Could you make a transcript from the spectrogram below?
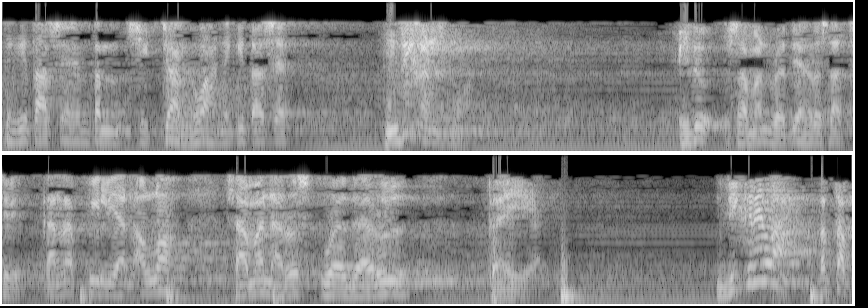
niki tasih enten sidang. Wah niki tasih. Hentikan semua. Itu zaman berarti harus tajrid karena pilihan Allah zaman harus wadarul bayar zikrilah tetap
